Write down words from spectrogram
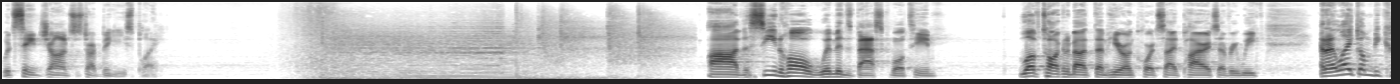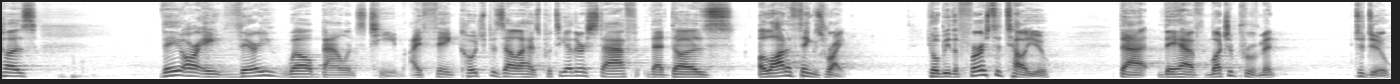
with St. John's to start Big East play. Ah, uh, the Seton Hall women's basketball team. Love talking about them here on Courtside Pirates every week. And I like them because they are a very well balanced team. I think Coach Bozzella has put together a staff that does a lot of things right. He'll be the first to tell you that they have much improvement to do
